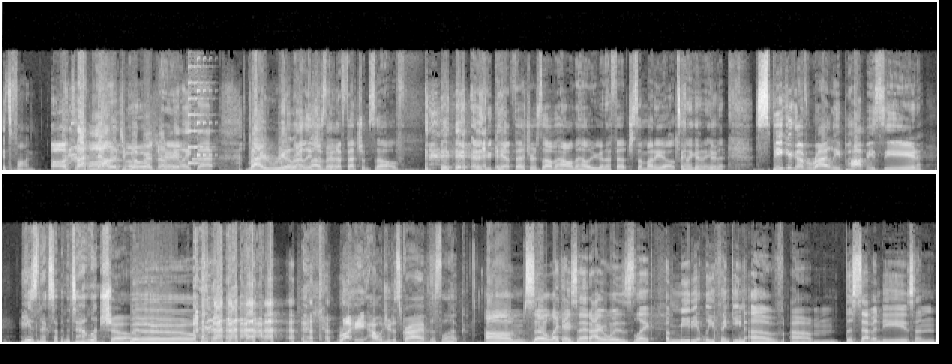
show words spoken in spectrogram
It's fun. Oh, it's a fawn. now that you put oh, pressure on me Okay. like that, but I really Riley's love just it. gonna fetch himself. and if you can't fetch yourself, how in the hell are you gonna fetch somebody else? Can I get an amen? Speaking of Riley Poppyseed, he's next up in the talent show. Boo. Right? How would you describe this look? Um, so like I said, I was like immediately thinking of um the seventies and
